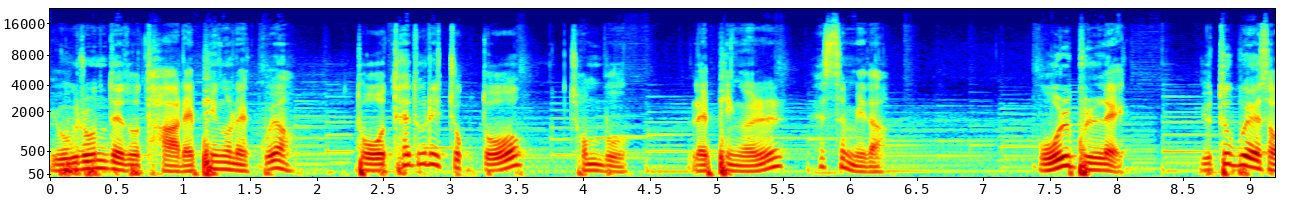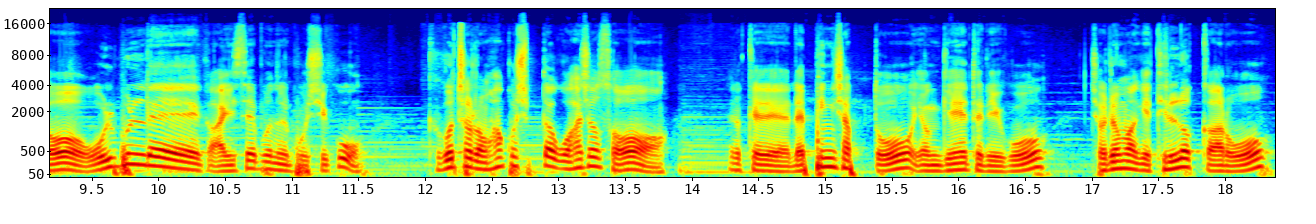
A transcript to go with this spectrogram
요런 데도 다 랩핑을 했고요. 또 테두리 쪽도 전부 랩핑을 했습니다. 올 블랙 유튜브에서 올 블랙 i7을 보시고 그것처럼 하고 싶다고 하셔서 이렇게 랩핑샵도 연계해 드리고 저렴하게 딜러가로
